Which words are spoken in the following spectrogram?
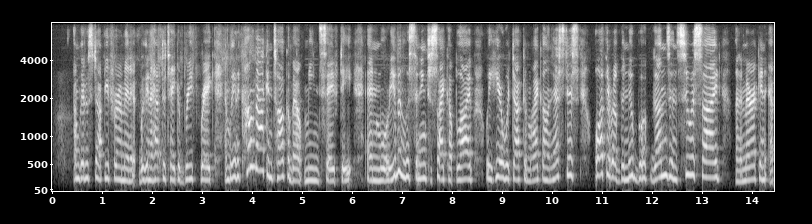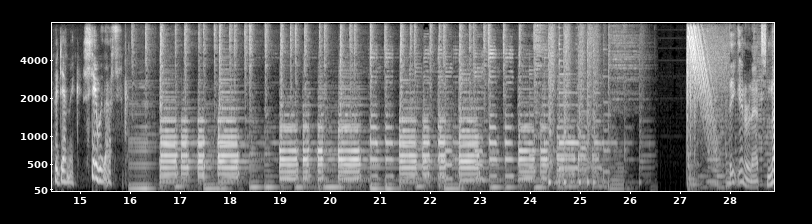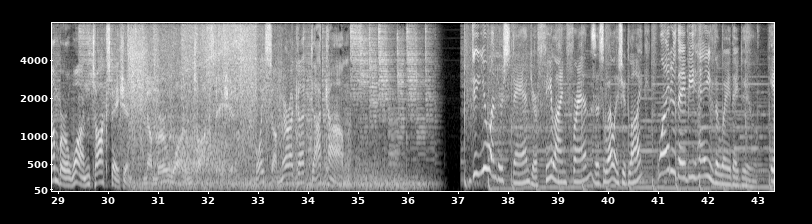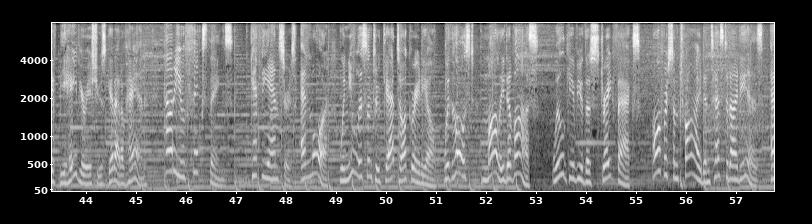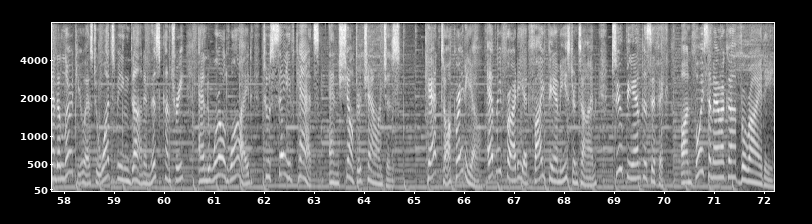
I'm going to stop you for a minute. We're going to have to take a brief break, and we're going to come back and talk about means safety and more. You've been listening to Psych Up Live. We're here with Dr. Michael Anestis, author of the new book, Guns and Suicide An American Epidemic. Stay with us. The Internet's number one talk station. Number one talk station. VoiceAmerica.com. Do you understand your feline friends as well as you'd like? Why do they behave the way they do? If behavior issues get out of hand, how do you fix things? Get the answers and more when you listen to Cat Talk Radio with host Molly DeVos. We'll give you the straight facts, offer some tried and tested ideas, and alert you as to what's being done in this country and worldwide to save cats and shelter challenges. Cat Talk Radio, every Friday at 5 p.m. Eastern Time, 2 p.m. Pacific, on Voice America Variety.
